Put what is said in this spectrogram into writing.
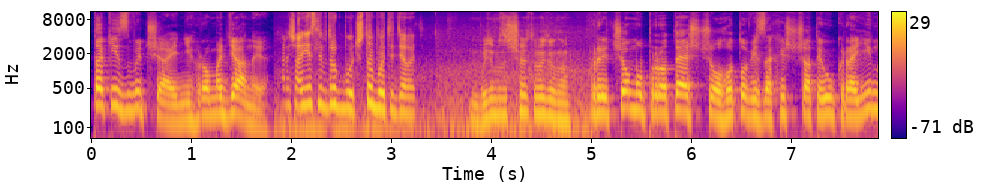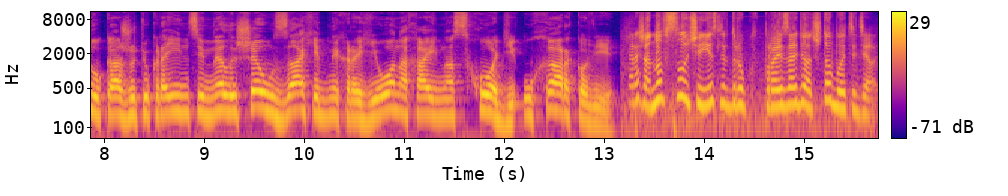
так і звичайні громадяни. Хорошо, а если вдруг будет, что будете делать? Будемо захищати Родину. Причому про те, що готові захищати Україну, кажуть українці не лише у західних регіонах, а й на сході, у Харкові. Хорошо, но в случае, если вдруг произойдет, что будете делать?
